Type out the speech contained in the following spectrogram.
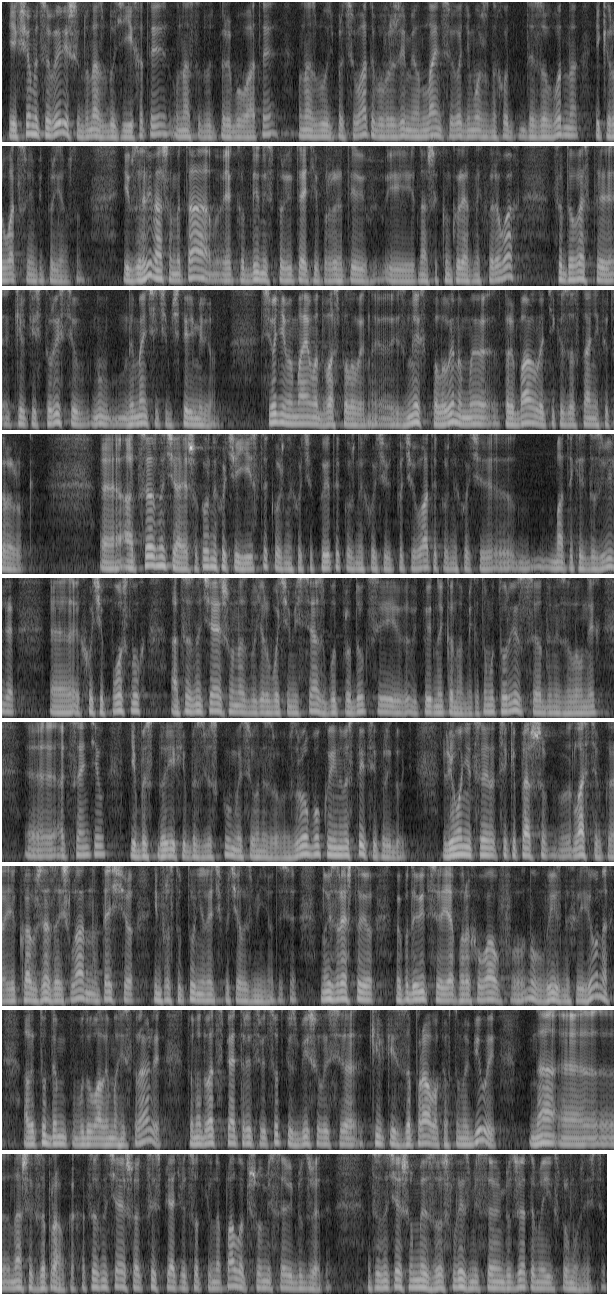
І якщо ми це вирішимо, до нас будуть їхати, у нас тут будуть перебувати, у нас будуть працювати, бо в режимі онлайн сьогодні можна знаходити де завгодно і керувати своїм підприємством. І взагалі наша мета, як один із пріоритетів, прерогативів і наших конкурентних переваг, це довести кількість туристів ну, не менше, ніж 4 мільйони. Сьогодні ми маємо 2,5. З них половину ми прибавили тільки за останні півтора роки. Е, А це означає, що кожен хоче їсти, кожен хоче пити, кожен хоче відпочивати, кожен хоче е, мати якесь дозвілля, е, хоче послуг. А це означає, що у нас будуть робочі місця, збут продукції, відповідно економіка. Тому туризм це один із головних акцентів. І без доріг, і без зв'язку ми цього не зробимо. З другого боку, інвестиції прийдуть. Ліоні це тільки перша ластівка, яка вже зайшла на те, що інфраструктурні речі почали змінюватися. Ну і зрештою, ви подивіться, я порахував ну, в різних регіонах, але тут, де ми побудували магістралі, то на 25-30% збільшилася кількість заправок автомобілів на е, наших заправках. А це означає, що акциз 5% на паливо пішов в місцеві бюджети. А це означає, що ми зросли з місцевими бюджетами і їх спроможністю.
